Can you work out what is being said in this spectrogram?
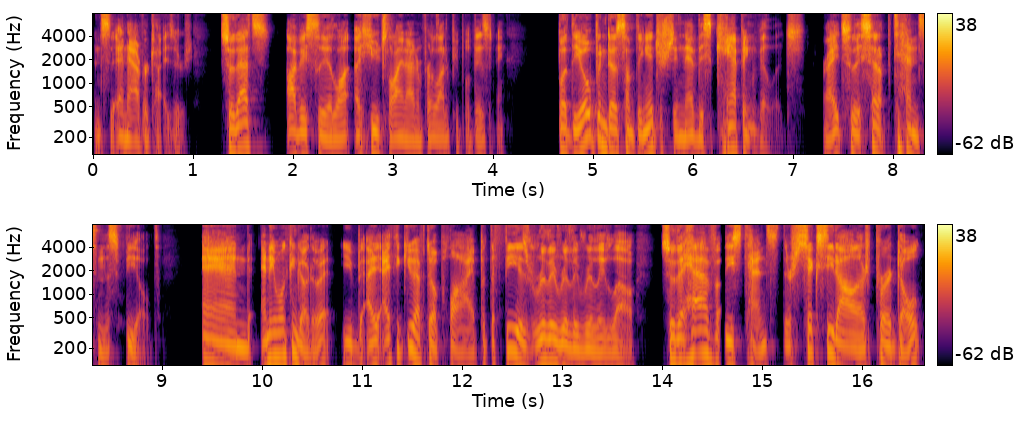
and, and advertisers. So that's obviously a, lot, a huge line item for a lot of people visiting. But the Open does something interesting. They have this camping village, right? So they set up tents in this field, and anyone can go to it. You, I, I think you have to apply, but the fee is really, really, really low. So they have these tents. They're sixty dollars per adult.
